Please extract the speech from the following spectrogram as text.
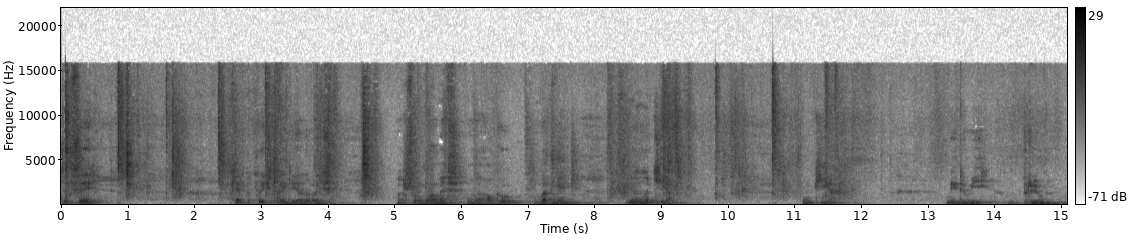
They've uh, kept the place tidy otherwise. That's all my mess, and that'll go with me. Even look here. Look here. Made a wee broom.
